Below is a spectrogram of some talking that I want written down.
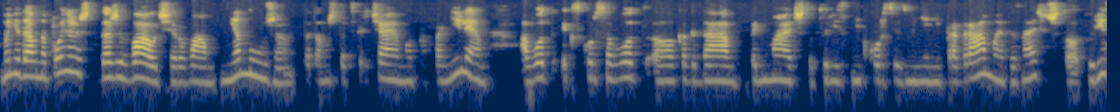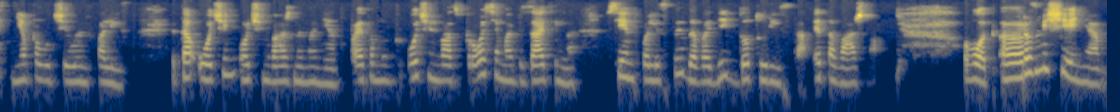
Мы недавно поняли, что даже ваучер вам не нужен, потому что встречаем мы по фамилиям, а вот экскурсовод, когда понимает, что турист не в курсе изменений программы, это значит, что турист не получил инфолист. Это очень-очень важный момент. Поэтому очень вас просим обязательно все инфолисты доводить до туриста. Это важно. Вот, э, размещение.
